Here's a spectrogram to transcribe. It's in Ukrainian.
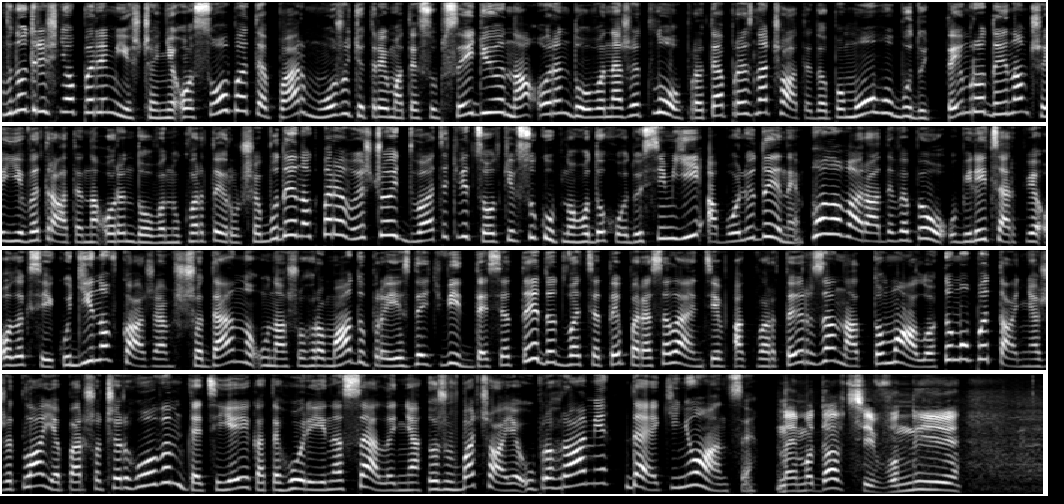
Внутрішньо переміщені особи тепер можуть отримати субсидію на орендоване житло, проте призначати допомогу будуть тим родинам, чиї витрати на орендовану квартиру чи будинок перевищують 20% сукупного доходу сім'ї або людини. Голова ради ВПО у Білій церкві Олексій Кудінов каже, щоденно у нашу громаду приїздить від 10 до 20 переселенців, а квартир занадто мало. Тому питання житла є першочерговим для цієї категорії населення. Тож вбачає у програмі деякі нюанси. Наймодавці вони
